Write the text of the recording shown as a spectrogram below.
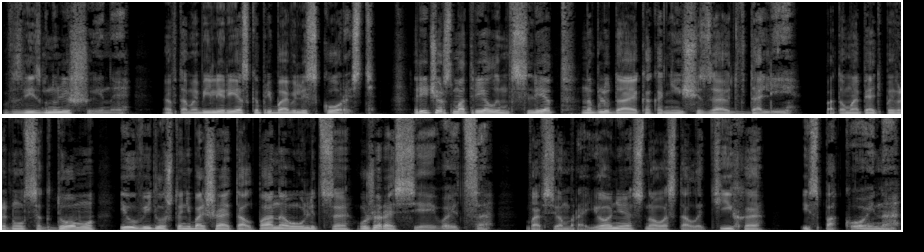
Взвизгнули шины. Автомобили резко прибавили скорость. Ричард смотрел им вслед, наблюдая, как они исчезают вдали. Потом опять повернулся к дому и увидел, что небольшая толпа на улице уже рассеивается. Во всем районе снова стало тихо и спокойно.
